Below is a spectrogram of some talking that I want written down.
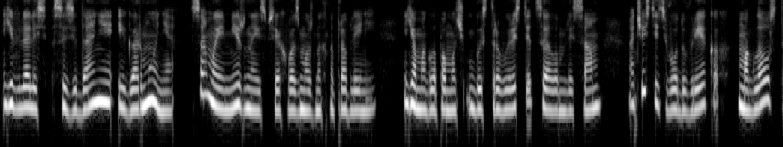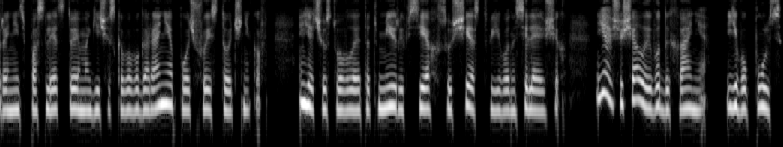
являлись созидание и гармония, самые мирные из всех возможных направлений. Я могла помочь быстро вырасти целым лесам, очистить воду в реках, могла устранить последствия магического выгорания почв и источников. Я чувствовала этот мир и всех существ, его населяющих. Я ощущала его дыхание, его пульс,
